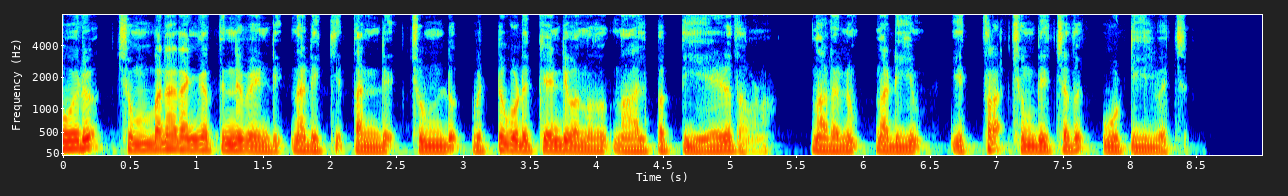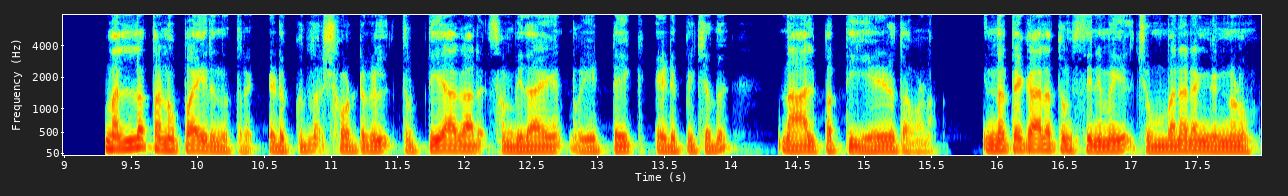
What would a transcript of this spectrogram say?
ഒരു ചുംബന രംഗത്തിന് വേണ്ടി നടിക്ക് തന്റെ ചുണ്ടു വിട്ടുകൊടുക്കേണ്ടി വന്നത് നാൽപ്പത്തിയേഴ് തവണ. നടനും നടിയും ഇത്ര ചുംബിച്ചത് ഊട്ടിയിൽ വെച്ച്. നല്ല തണുപ്പായിരുന്നത്രേ. എടുക്കുന്ന ഷോട്ടുകളിൽ തൃപ്തിയാകാതെ സംവിധായകൻ റീടേക്ക് എടുപ്പിച്ചത് നാൽപ്പത്തിയേഴ് തവണ. ഇന്നത്തെ കാലത്തും സിനിമയിൽ ചുംബന രംഗങ്ങളും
